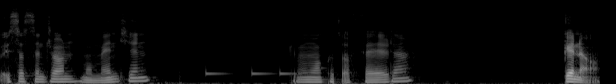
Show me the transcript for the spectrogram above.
ist das denn schon? Momentchen. Gehen wir mal kurz auf Felder. Genau.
